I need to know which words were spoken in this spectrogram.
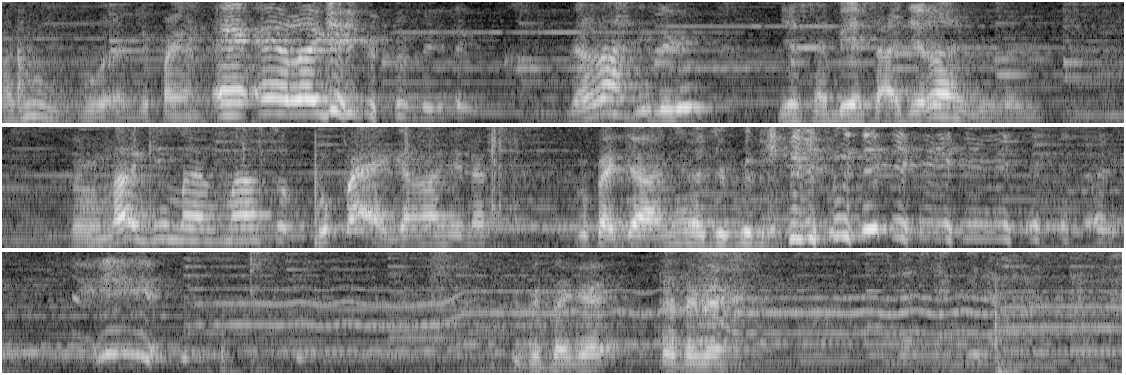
waduh, gue lagi pengen, eh, eh lagi, gue gitu, udahlah gitu, biasa-biasa aja lah gitu lagi. Turun lagi mang, masuk, gue pegang akhirnya, gue pegangin aja gue gini. Gue kata kata gue, udah saya bilang karena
